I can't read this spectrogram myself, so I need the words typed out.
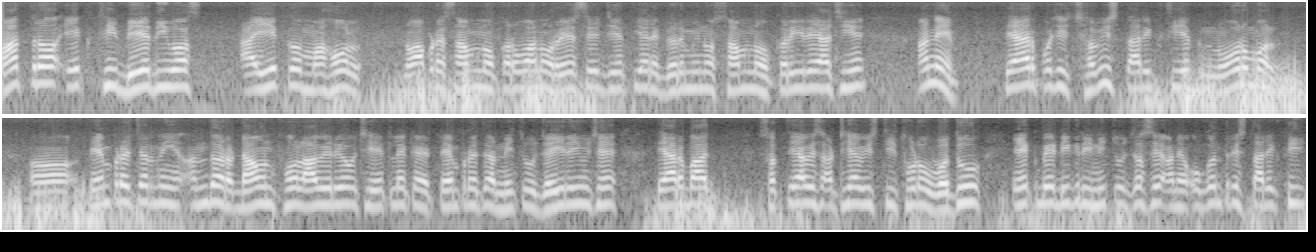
માત્ર એકથી બે દિવસ આ એક માહોલનો આપણે સામનો કરવાનો રહેશે જે અત્યારે ગરમીનો સામનો કરી રહ્યા છીએ. અને ત્યાર પછી છવ્વીસ તારીખથી એક નોર્મલ ટેમ્પરેચરની અંદર ડાઉનફોલ આવી રહ્યો છે એટલે કે ટેમ્પરેચર નીચું જઈ રહ્યું છે. ત્યારબાદ સત્યાવીસ, અઠ્યાવીસથી થોડું વધુ, એક બે ડિગ્રી નીચું જશે અને ઓગણત્રીસ તારીખથી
